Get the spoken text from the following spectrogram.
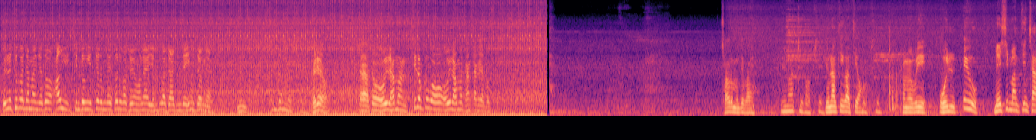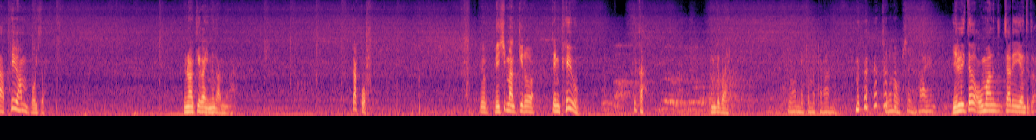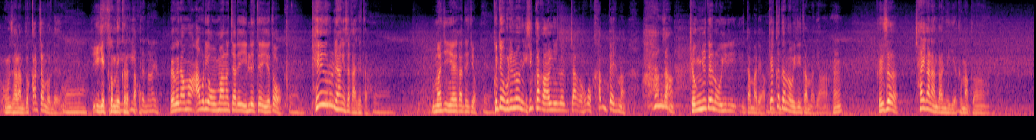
연료 첨가제만 해도 아유 진동이 쩔었네. 소리가 조용하네. 연비가 좋아진대. 힘이 좋네. 진동이 없어. 그래요. 자또 오일 한번 시동 끄고 오일 한번 장착해 볼게요 좌우로 먼저 봐요. 윤활기가 없어요. 윤활기가 없죠? 없어요. 그러면 우리 오일 폐유 몇십만 뛴 차 폐유 한번 보시죠. 윤활기가 있는가 없는가? 깎고. 요 몇십만 끼로 된 폐유 있다 문제 봐요 이건 매끈매끈하네. 저건 없어요. 아유, 1리터 5만원짜리 온 사람도 깜짝 놀래요 어, 이게 더 매끄럽다고. 왜 그러냐면 아무리 5만원짜리 1리터여도 어, 폐유를 향해서 가겠다 어, 무만지 이해가 되죠. 네. 근데 우리는 히터 관리를 쫙 하고 칸 빼지만 항상 정류된 오일이 있단 말이야. 깨끗한 오일이 있단 말이야. 응? 그래서 차이가 난다는 얘기야, 그만큼.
